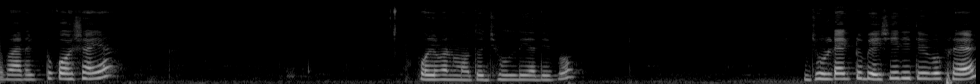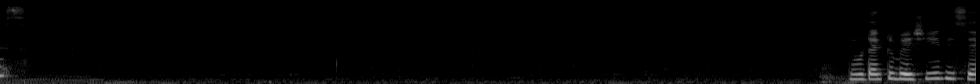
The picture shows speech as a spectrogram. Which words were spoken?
এবার একটু কষাইয়া পরিমাণ মতো ঝোল দিয়ে দিব। ঝোলটা একটু বেশি দিতে হইব ফ্রেন্ডস ঝোলটা একটু বেশি দিছে,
